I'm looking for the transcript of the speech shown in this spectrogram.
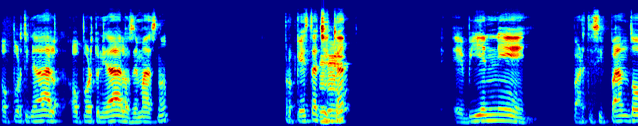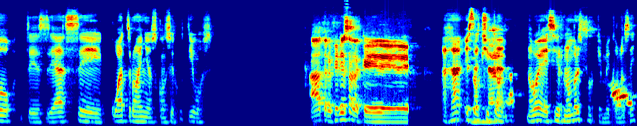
oportunidad a, oportunidad a los demás, ¿no? Porque esta chica eh, viene participando desde hace cuatro años consecutivos. Ah, ¿te refieres a la que... Ajá, esta chica, no voy a decir nombres porque me conoce.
